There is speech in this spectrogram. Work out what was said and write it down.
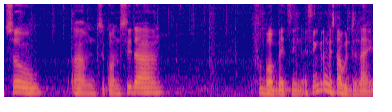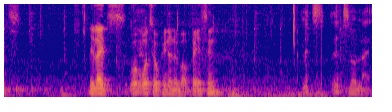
So, um, to consider football betting, I think let me start with Delight. Delight, what, what's your opinion about betting? Let's let's not lie.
